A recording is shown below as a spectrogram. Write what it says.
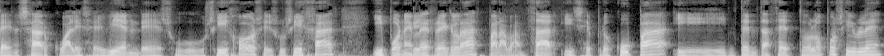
pensar cuál es el bien de sus hijos y sus hijas y ponerles reglas para avanzar y se preocupa e intenta hacer todo lo posible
